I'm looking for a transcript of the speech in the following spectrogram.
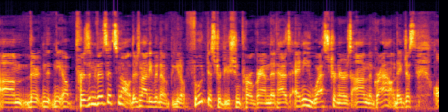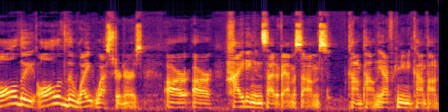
Um, there you know, prison visits? No. There's not even a you know food distribution program that has any Westerners on the ground. They just all the all of the white Westerners are are hiding inside of AMISOM's compound, the African Union compound,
